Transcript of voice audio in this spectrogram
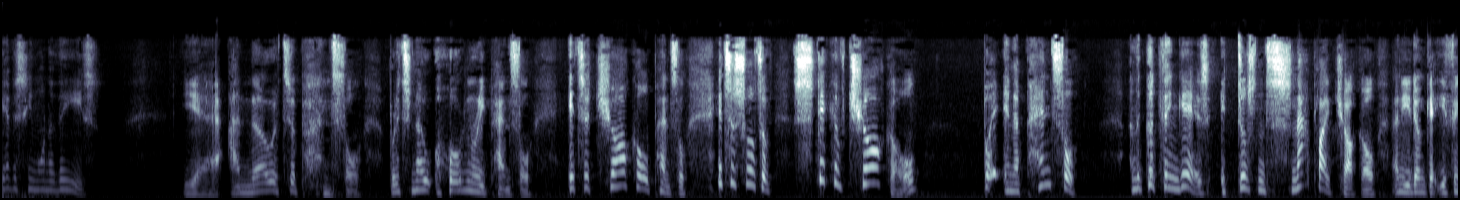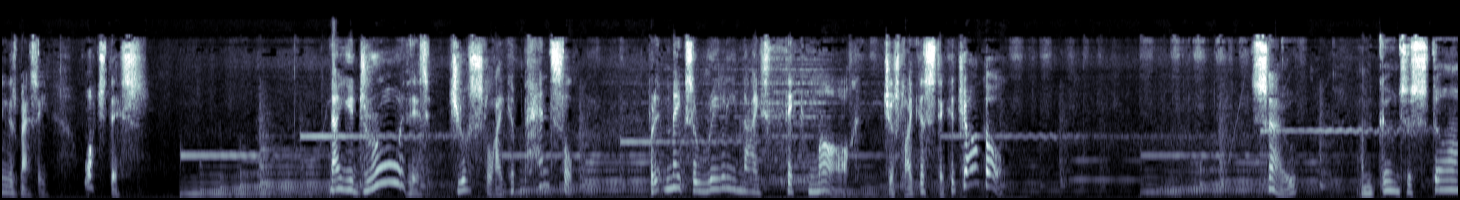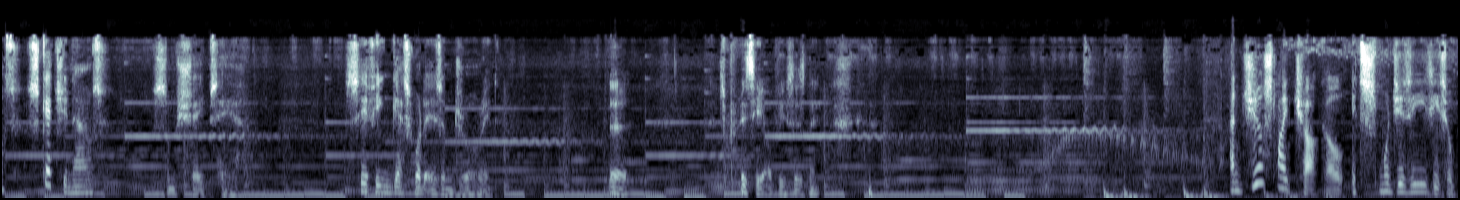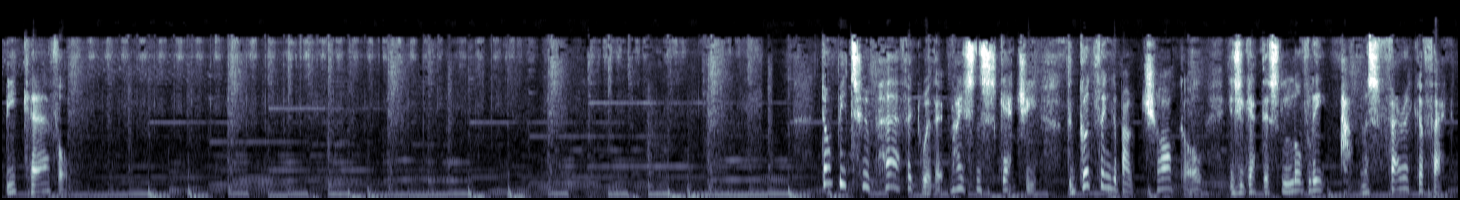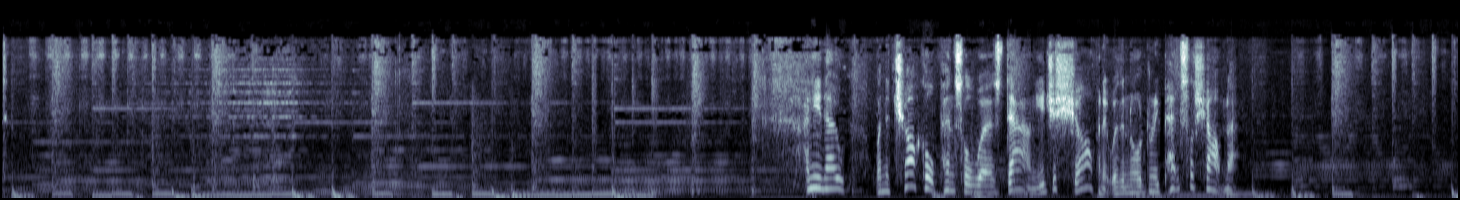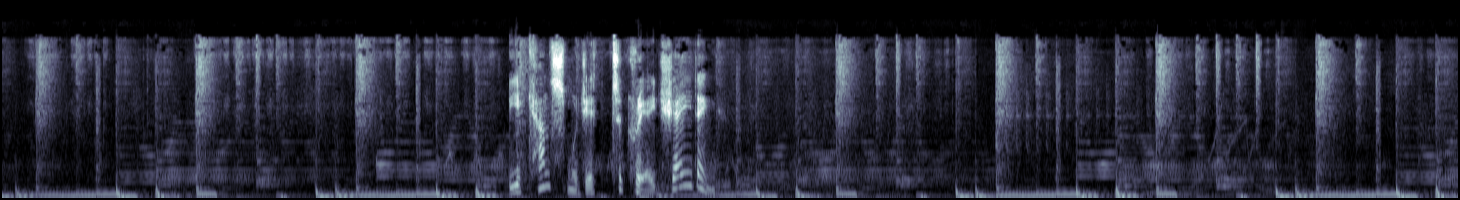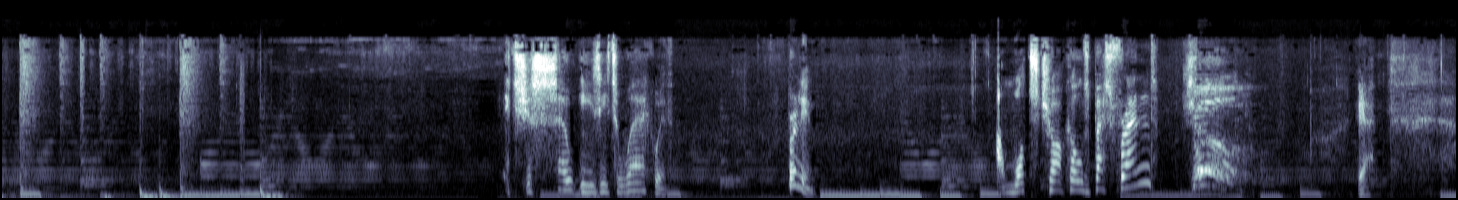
you ever seen one of these? Yeah, I know it's a pencil, but it's no ordinary pencil. It's a charcoal pencil. It's a sort of stick of charcoal, but in a pencil. And the good thing is, it doesn't snap like charcoal and you don't get your fingers messy. Watch this. Now you draw with it just like a pencil, but it makes a really nice thick mark, just like a stick of charcoal. So, I'm going to start sketching out some shapes here. See if you can guess what it is I'm drawing. Uh, it's pretty obvious, isn't it? and just like charcoal, it smudges easy, so be careful. Don't be too perfect with it, nice and sketchy. The good thing about charcoal is you get this lovely atmospheric effect. And you know, when a charcoal pencil wears down, you just sharpen it with an ordinary pencil sharpener. You can smudge it to create shading. Just so easy to work with. Brilliant. And what's charcoal's best friend? Chalk! Yeah.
